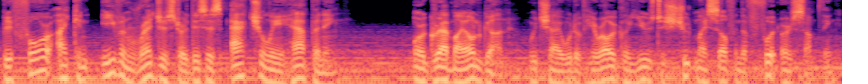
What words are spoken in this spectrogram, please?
Before I can even register this is actually happening, or grab my own gun, which I would have heroically used to shoot myself in the foot or something,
